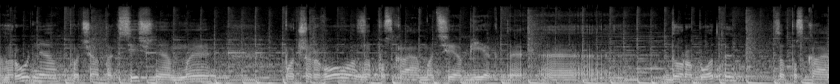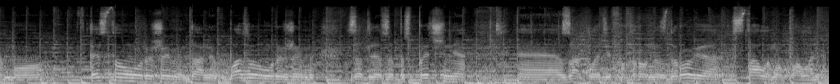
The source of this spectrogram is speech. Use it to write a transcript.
грудня, початок січня. Ми почергово запускаємо ці об'єкти е, до роботи, запускаємо в тестовому режимі, далі в базовому режимі. Задля забезпечення закладів охорони здоров'я сталим опаленням.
